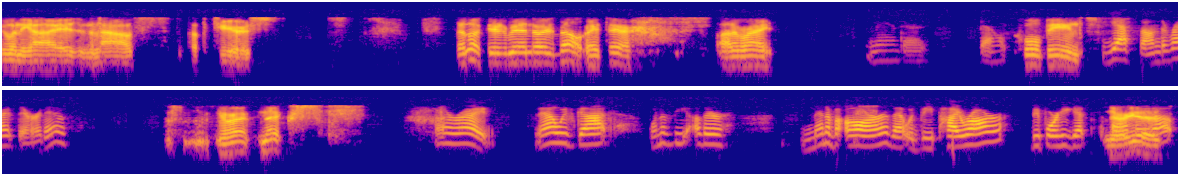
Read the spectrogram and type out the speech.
doing the eyes and the mouth, puppeteers. And look, there's Mandar's belt right there, bottom right. Cool beans. Yes, on the right there it is. All right, next. All right. Now we've got one of the other men of R. That would be Pyrar before he gets There he is. up.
